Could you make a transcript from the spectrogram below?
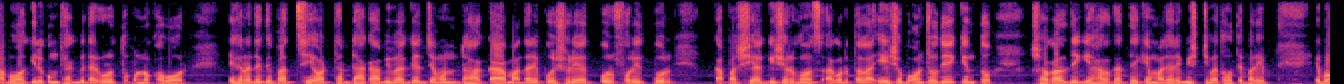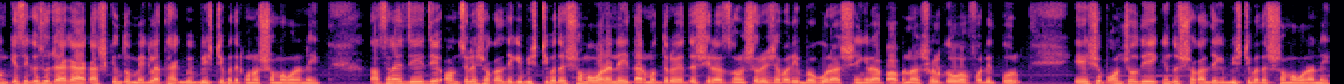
আবহাওয়া কীরকম থাকবে তার গুরুত্বপূর্ণ খবর। এখানে দেখতে পাচ্ছি, অর্থাৎ ঢাকা বিভাগের যেমন ঢাকা, মাদারীপুর, শরীয়তপুর, ফরিদপুর কাপাসিয়া, কিশোরগঞ্জ, আগরতলা এইসব অঞ্চল দিয়ে কিন্তু সকাল দিকে হালকা থেকে মাঝারি বৃষ্টিপাত হতে পারে। এবং কিছু কিছু জায়গায় আকাশ কিন্তু মেঘলা থাকবে, বৃষ্টিপাতের কোনো সম্ভাবনা নেই। তাছাড়া যে যে অঞ্চলে সকাল দিকে বৃষ্টিপাতের সম্ভাবনা নেই, তার মধ্যে রয়েছে সিরাজগঞ্জ, সরিষাবাড়ি, বগুড়া, সিংড়া, পাবনা শুল্কবা ফরিদপুর এইসব অঞ্চল দিয়ে কিন্তু সকাল দিকে বৃষ্টিপাতের সম্ভাবনা নেই।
